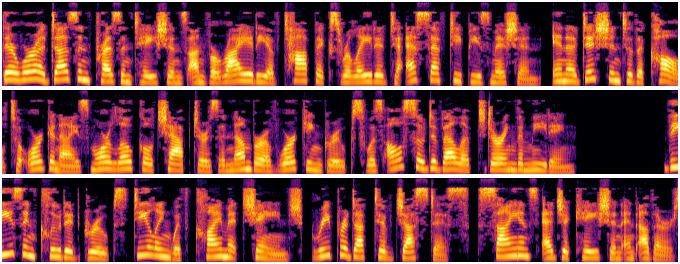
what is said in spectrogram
There were a dozen presentations on variety of topics related to SFTP's mission. In addition to the call to organize more local chapters a number of working groups was also developed during the meeting. These included groups dealing with climate change, reproductive justice, science education and others.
